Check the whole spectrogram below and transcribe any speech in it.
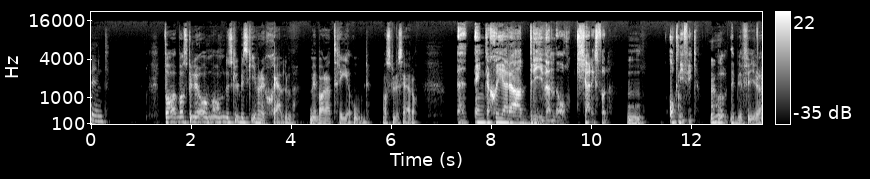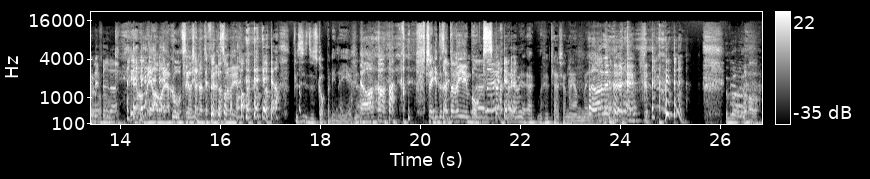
Fint. Vad, vad skulle, om, om du skulle beskriva dig själv med bara tre ord, vad skulle du säga då? Eh, engagerad, driven och kärleksfull. Och nyfiken. Ja, det blir fyra. Det blev fyra. Ja, men jag har variation så jag känner att jag får rätt som jag vill. Precis, du skapar dina egna. Ja. Försök inte sätta mig i en box. Ja, jag vet, hur kan jag känna igen mig? Ja, Ja.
